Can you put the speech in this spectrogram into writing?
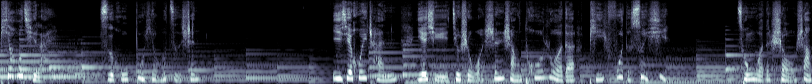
飘起来，似乎不由自身。一些灰尘，也许就是我身上脱落的皮肤的碎屑，从我的手上、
